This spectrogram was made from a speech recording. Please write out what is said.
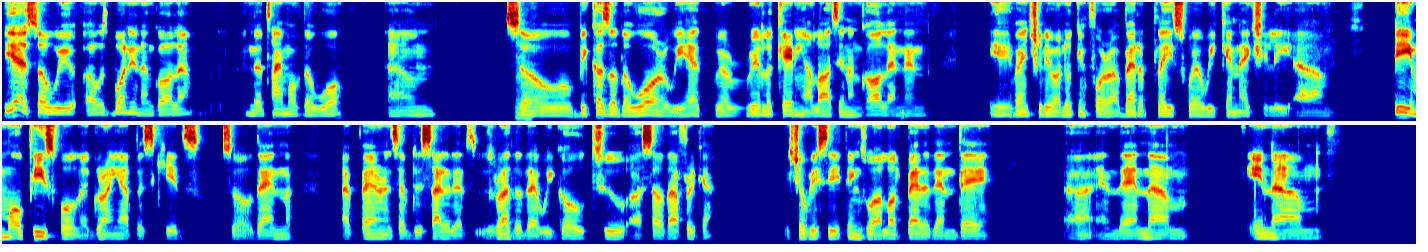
Yeah, so we I was born in Angola in the time of the war. Um, so because of the war, we had we were relocating a lot in Angola, and then eventually we're looking for a better place where we can actually um, be more peaceful like growing up as kids. So then our parents have decided that rather that we go to uh, South Africa, which obviously things were a lot better than there. Uh, and then um, in um,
